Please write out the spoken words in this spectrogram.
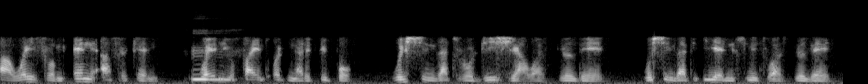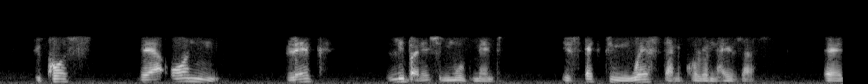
away from any African when you find ordinary people wishing that Rhodesia was still there, wishing that Ian Smith was still there, because their own black liberation movement is acting than colonizers, uh,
